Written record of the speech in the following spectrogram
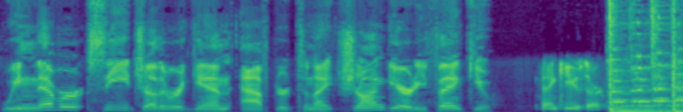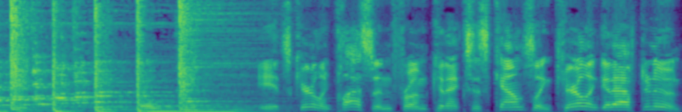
we never see each other again after tonight. Sean Garrity, thank you. Thank you, sir. It's Carolyn Klassen from Connexus Counseling. Carolyn, good afternoon.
